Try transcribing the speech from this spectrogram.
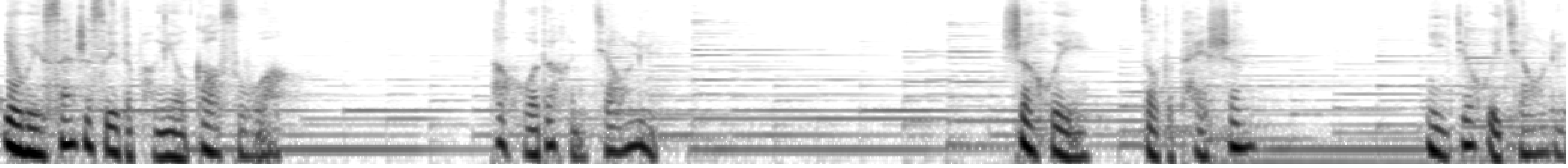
有位三十岁的朋友告诉我，他活得很焦虑。社会走得太深，你就会焦虑。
